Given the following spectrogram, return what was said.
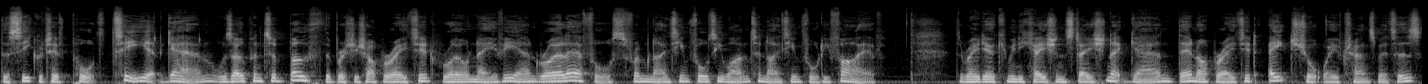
The secretive Port T at Gan was open to both the British operated Royal Navy and Royal Air Force from 1941 to 1945. The radio communication station at Gan then operated eight shortwave transmitters,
